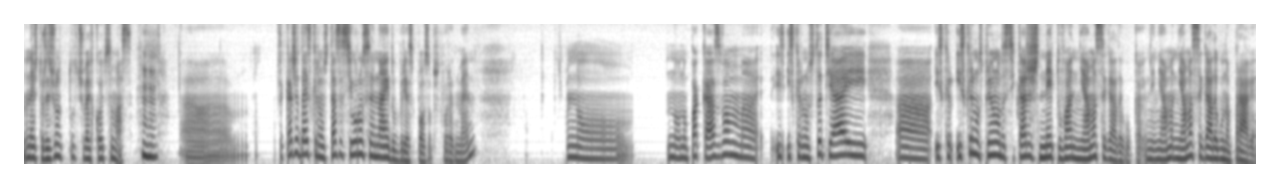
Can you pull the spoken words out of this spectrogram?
на нещо различно от човек, който съм аз. а, така че да, искреността със сигурност е най-добрият способ, според мен. Но, но, но пак казвам, а, искреността тя е и а, искр, искреност, примерно да си кажеш, не, това няма сега да го, не, няма, няма сега да го направя.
